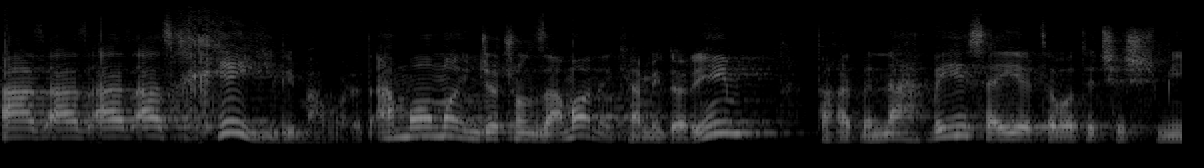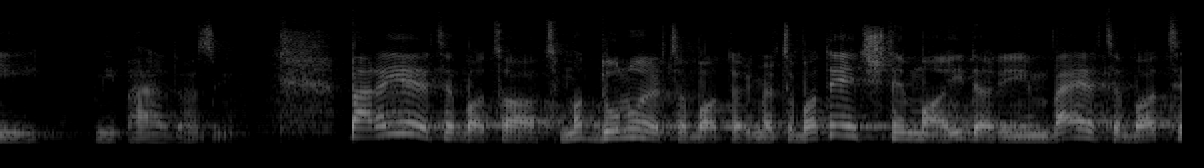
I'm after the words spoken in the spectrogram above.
از از از از خیلی موارد. اما ما اینجا چون زمان کمی داریم فقط به نحوه صحیح ارتباط چشمی می‌پردازیم. برای ارتباطات ما دو نوع ارتباط داریم. ارتباط اجتماعی داریم و ارتباط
